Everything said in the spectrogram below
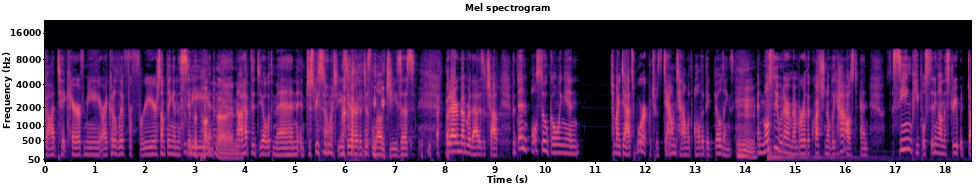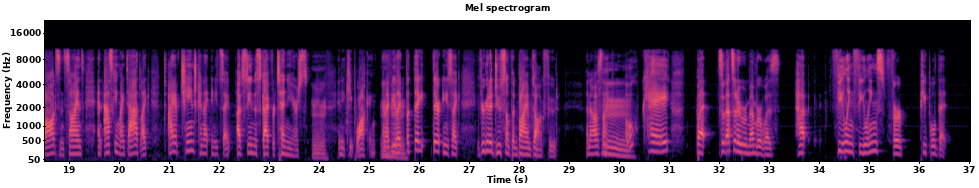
God take care of me, or I could have lived for free or something in the the city punk and nun. not have to deal with men. It'd just be so much easier to just love Jesus. But I remember that as a child. But then also going in to my dad's work, which was downtown with all the big buildings. Mm-hmm. And mostly what I remember are the questionably housed and seeing people sitting on the street with dogs and signs and asking my dad, like, I have change, can I? And he'd say, I've seen this guy for 10 years. Mm. And he'd keep walking. And I'd be like, mm-hmm. but they, they're, and he's like, if you're going to do something, buy him dog food. And I was like, hmm. okay. But so that's what I remember was ha- feeling feelings for people that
